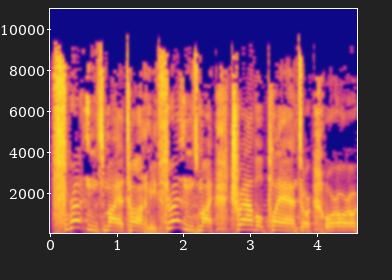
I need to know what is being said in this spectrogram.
threatens my autonomy, threatens my travel plans or, or, or,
